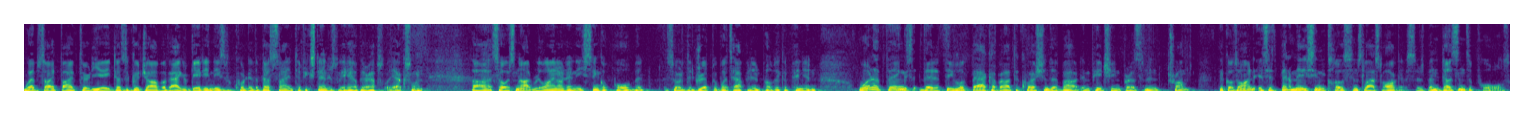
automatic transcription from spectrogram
website 538 does a good job of aggregating these according to the best scientific standards we have. They're absolutely excellent. Uh, so it's not relying on any single poll, but sort of the drift of what's happening in public opinion. One of the things that, if you look back about the questions about impeaching President Trump, that goes on is it's been amazingly close since last August. There's been dozens of polls,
